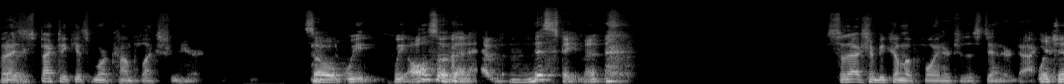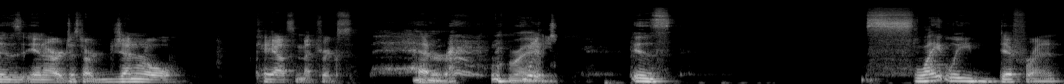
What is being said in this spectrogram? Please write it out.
but I suspect it gets more complex from here. So we we also then have this statement, So that should become a pointer to the standard document. which is in our just our general CHAOSS metrics header, mm. Right. which is slightly different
